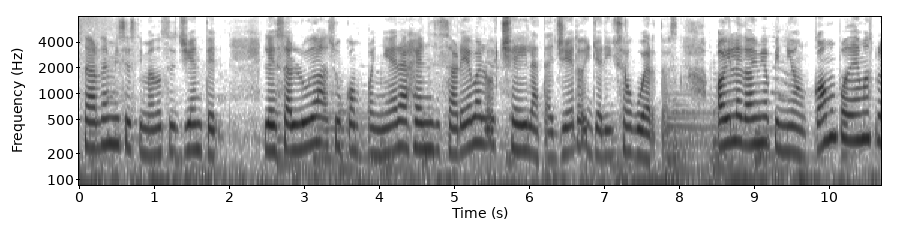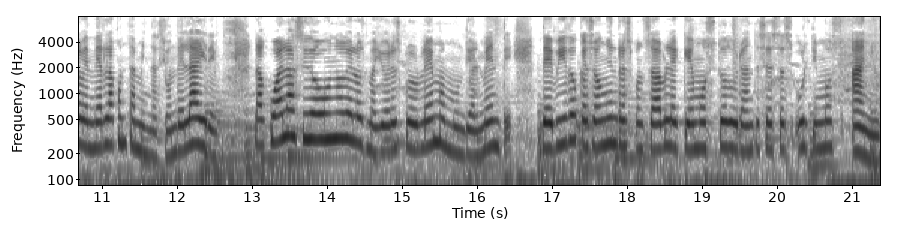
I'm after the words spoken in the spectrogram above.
tardes, mis estimados oyentes. Les saluda su compañera Génesis Arevalo, Sheila Talledo y Yarixa Huertas. Hoy le doy mi opinión, cómo podemos prevenir la contaminación del aire, la cual ha sido uno de los mayores problemas mundialmente, debido a que son irresponsables que hemos sido durante estos últimos años.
